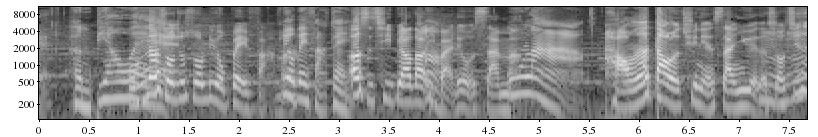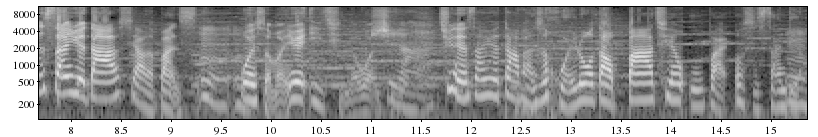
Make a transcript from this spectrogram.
哎，很标我那时候就说六倍法嘛，六倍法对，二十七飙到嗯。一百六十三嘛。乌啦，好，那到了去年三月的时候，嗯其实三月大家吓了半死，嗯嗯，为什么？因为疫情的问题。是啊，去年三月大盘是回落到八千五百二十三点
